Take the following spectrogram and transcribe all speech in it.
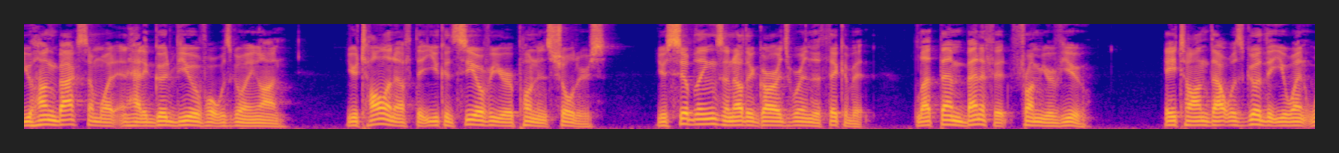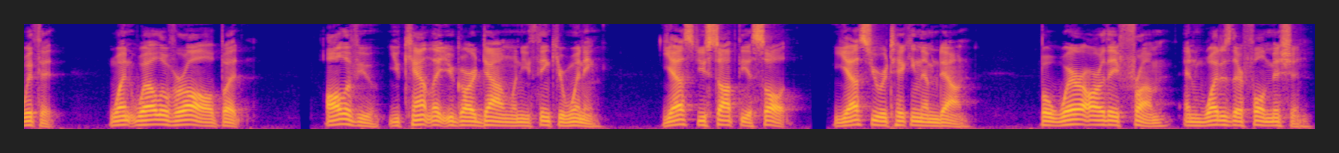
You hung back somewhat and had a good view of what was going on. You're tall enough that you could see over your opponent's shoulders. Your siblings and other guards were in the thick of it. Let them benefit from your view. Aton, that was good that you went with it. Went well overall, but all of you, you can't let your guard down when you think you're winning. Yes, you stopped the assault. Yes, you were taking them down. But where are they from, and what is their full mission?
